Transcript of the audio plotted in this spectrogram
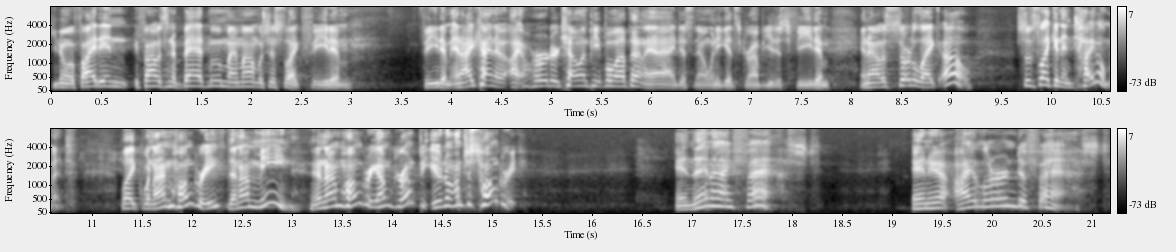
you know, if I didn't, if I was in a bad mood, my mom was just like, feed him, feed him. And I kind of, I heard her telling people about that. And I, I just know when he gets grumpy, you just feed him. And I was sort of like, oh, so it's like an entitlement. Like when I'm hungry, then I'm mean. And I'm hungry, I'm grumpy. You know, I'm just hungry and then I fast. And I learned to fast.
